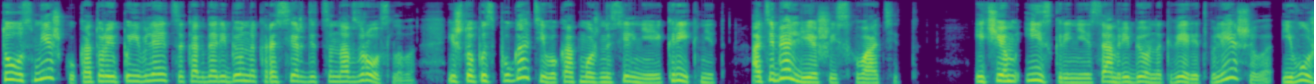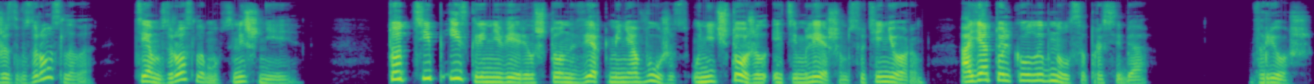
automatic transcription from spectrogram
Ту усмешку, которая появляется, когда ребенок рассердится на взрослого, и, чтобы испугать его как можно сильнее, крикнет «А тебя леший схватит!» И чем искреннее сам ребенок верит в лешего и в ужас взрослого, тем взрослому смешнее. Тот тип искренне верил, что он вверг меня в ужас, уничтожил этим лешим, сутенером, а я только улыбнулся про себя. Врешь.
